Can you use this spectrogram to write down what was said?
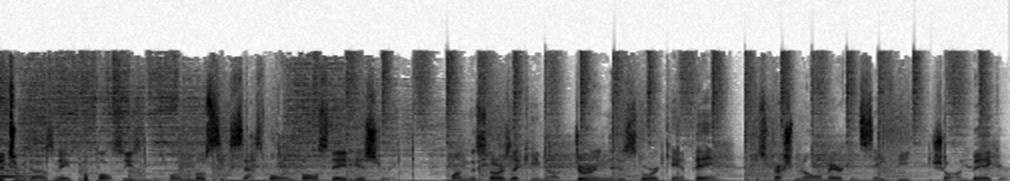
The 2008 football season was one of the most successful in Ball State history. Among the stars that came out during the historic campaign was freshman All American safety Sean Baker.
